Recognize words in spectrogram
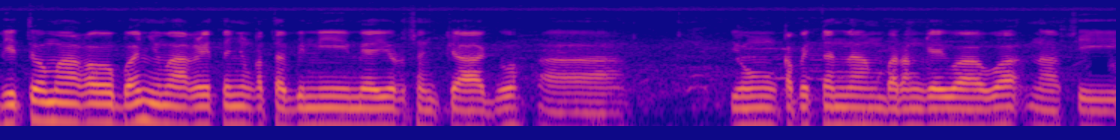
Dito mga kauban, yung makita yung katabi ni Mayor Santiago, ah, yung kapitan ng Barangay Wawa na si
